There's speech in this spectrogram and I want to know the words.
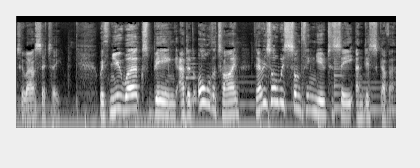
to our city. With new works being added all the time, there is always something new to see and discover.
